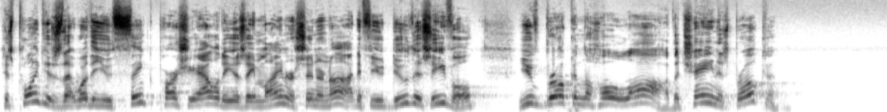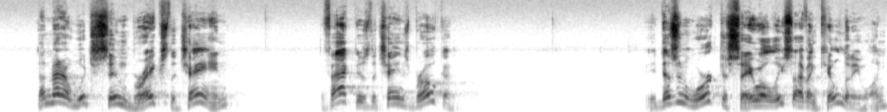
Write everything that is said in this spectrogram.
His point is that whether you think partiality is a minor sin or not, if you do this evil, you've broken the whole law. The chain is broken. Doesn't matter which sin breaks the chain, the fact is the chain's broken. It doesn't work to say, well, at least I haven't killed anyone.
